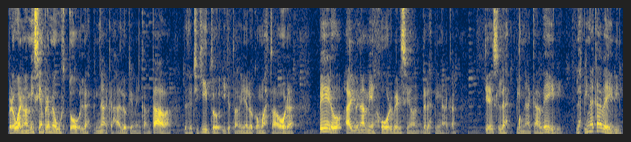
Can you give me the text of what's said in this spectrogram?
Pero bueno, a mí siempre me gustó la espinaca, es algo que me encantaba desde chiquito y que también lo como hasta ahora. Pero hay una mejor versión de la espinaca, que es la espinaca baby. La espinaca baby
